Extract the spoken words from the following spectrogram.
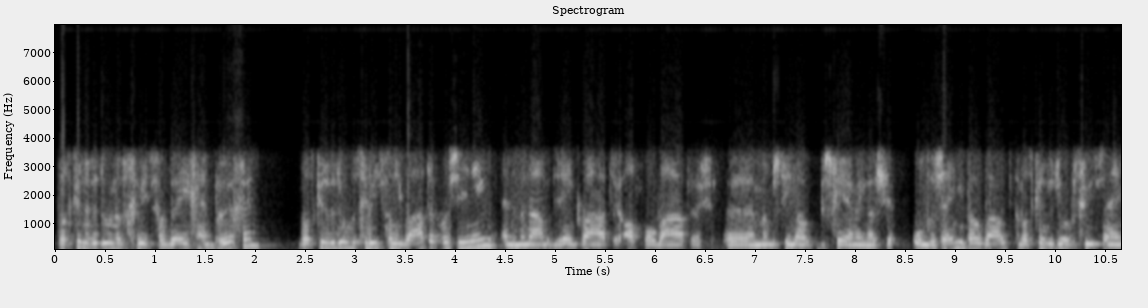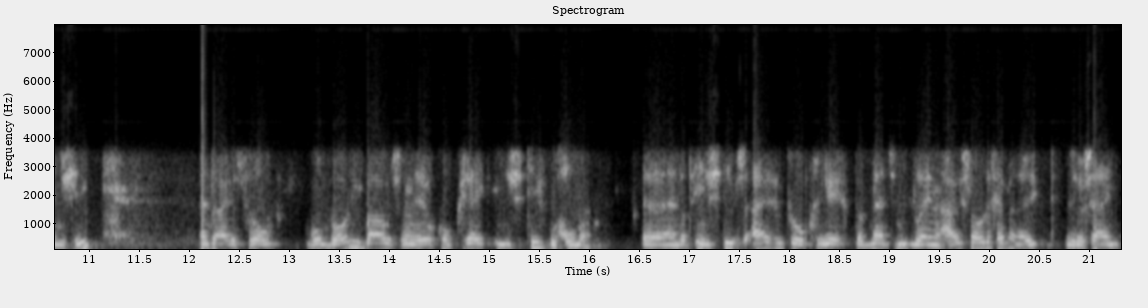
Wat kunnen we doen op het gebied van wegen en bruggen? Wat kunnen we doen op het gebied van die watervoorziening? En met name drinkwater, afvalwater, uh, maar misschien ook bescherming als je onder zeeniveau bouwt. En wat kunnen we doen op het gebied van energie? En daar is vooral rond woningbouw is een heel concreet initiatief begonnen. Uh, en dat initiatief is eigenlijk erop gericht dat mensen niet alleen een huis nodig hebben. Er zijn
